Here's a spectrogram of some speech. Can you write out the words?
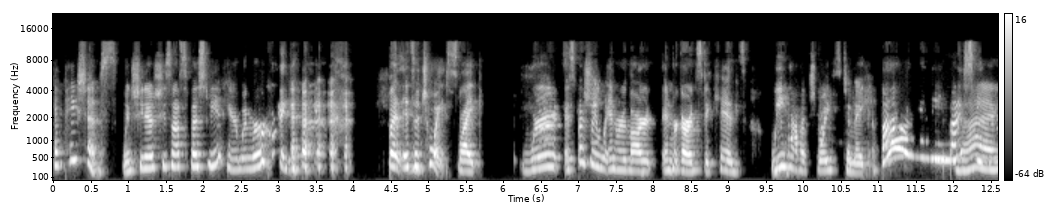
and patience. When she knows she's not supposed to be in here when we're recording. but it's a choice. Like we're especially in regard in regards to kids, we have a choice to make. Bye. Bye. Bye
